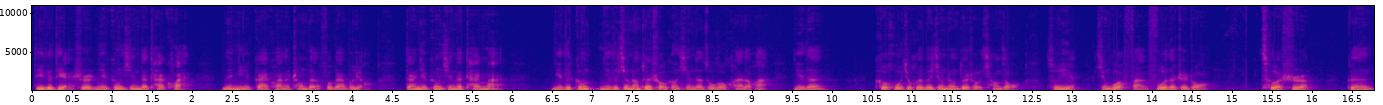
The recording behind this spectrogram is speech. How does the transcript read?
第一个点是你更新的太快，那你改款的成本覆盖不了；但是你更新的太慢，你的更你的竞争对手更新的足够快的话，你的客户就会被竞争对手抢走。所以。经过反复的这种测试跟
